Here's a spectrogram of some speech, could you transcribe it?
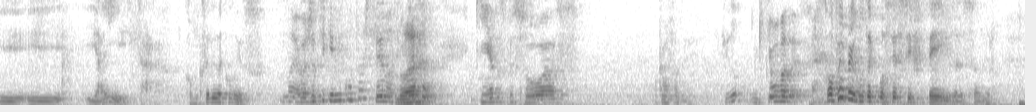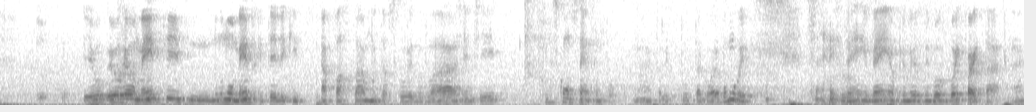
E, e, e aí, cara, como que você lida com isso? Não, eu já fiquei me contorcendo, assim, Não é? tipo, 500 pessoas, o que eu vou fazer? Que- O que eu vou fazer? Qual foi a pergunta que você se fez, Alessandro? Eu, eu realmente, no momento que teve que afastar muitas coisas lá, a gente se desconcentra um pouco. Né? Falei, puta, agora eu vou morrer. vem, vem, o primeiro assim, vou, vou infartar. Né?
